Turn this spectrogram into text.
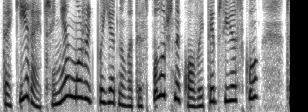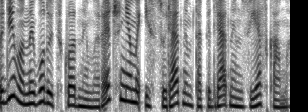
Такі речення можуть поєднувати сполучниковий тип зв'язку, тоді вони будуть складними реченнями із сурядним та підрядним зв'язками.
